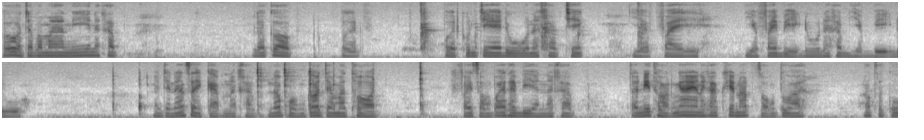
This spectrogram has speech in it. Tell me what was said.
ก็จะประมาณนี้นะครับ แล้วก็เปิดเปิดกุญแจดูนะครับ เช็คเหยียบไฟเหยียบไฟเบรกดูนะครับ เหยียบเบรกดู หลังจากนั้นใส่กลับนะครับ แล้วผมก็จะมาถอดไฟสองป้ายทะเบียนนะครับ ตอนนี้ถอดง่ายนะครับ แค่น็อตสองตัวน็อตสกู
